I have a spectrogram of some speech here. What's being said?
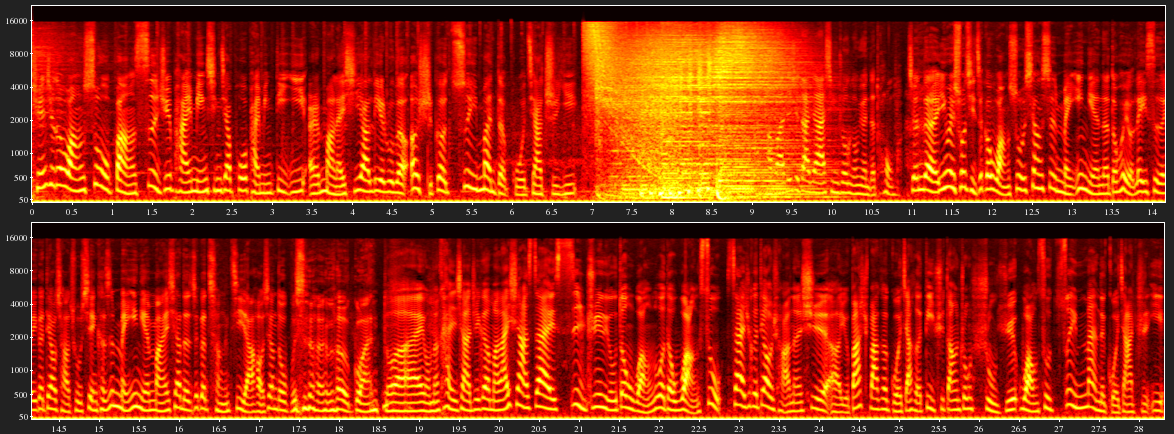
全球的网速榜四 G 排名，新加坡排名第一，而马来西亚列入了二十个最慢的国家之一。好吧，这是大家心中永远的痛。真的，因为说起这个网速，像是每一年呢都会有类似的一个调查出现，可是每一年马来西亚的这个成绩啊，好像都不是很乐观。对，我们看一下这个马来西亚在四 G 流动网络的网速，在这个调查呢是呃有八十八个国家和地区当中属于网速最慢的国家之一。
